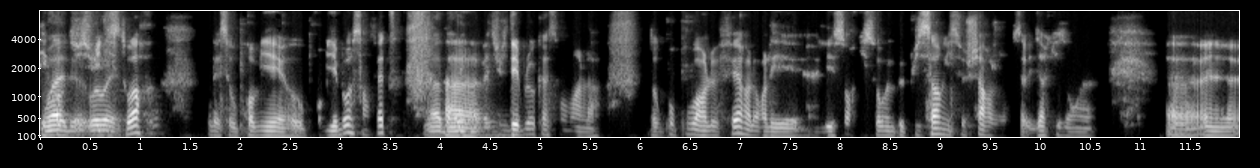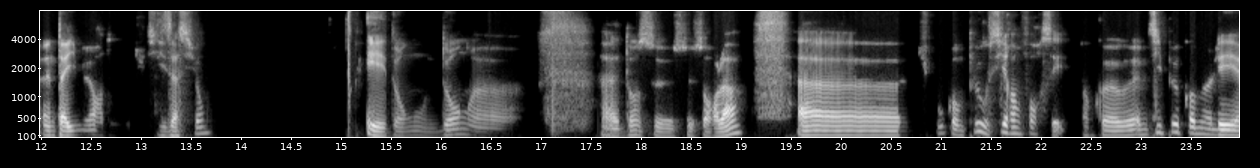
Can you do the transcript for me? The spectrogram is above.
Et quand tu suis l'histoire c'est au premier au premier boss en fait. Ah, bah, bah, tu le débloques à ce moment-là. Donc pour pouvoir le faire, alors les, les sorts qui sont un peu puissants, ils se chargent. Ça veut dire qu'ils ont un, un, timer d'utilisation et dont dont euh, dans ce, ce sort-là. Euh, du coup, qu'on peut aussi renforcer. Donc, euh, un petit peu comme les,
